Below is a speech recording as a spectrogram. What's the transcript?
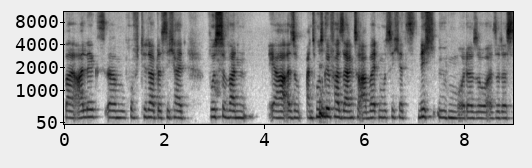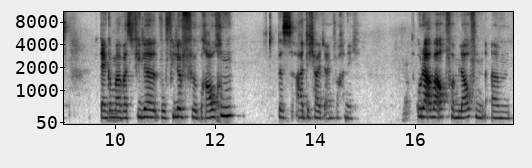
bei Alex ähm, profitiert habe, dass ich halt wusste, wann, ja, also ans Muskelversagen zu arbeiten, muss ich jetzt nicht üben oder so. Also das denke mal, was viele, wo viele für brauchen, das hatte ich halt einfach nicht. Ja. Oder aber auch vom Laufen, ähm,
